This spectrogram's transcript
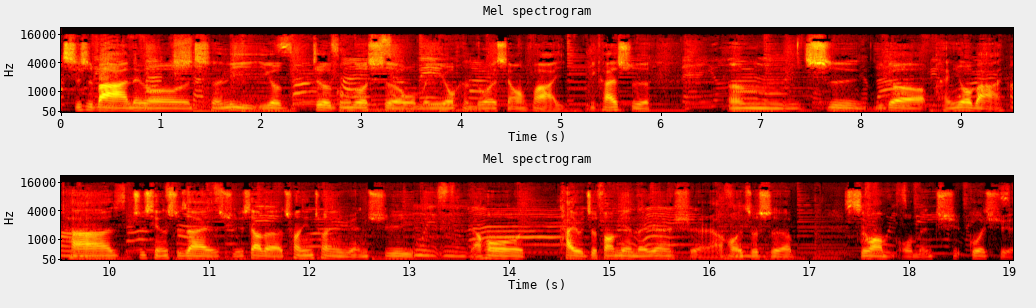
其实吧，那个成立一个这个工作室，我们也有很多想法。一开始，嗯，是一个朋友吧，嗯他之前是在学校的创新创业园区，嗯嗯然后他有这方面的认识，然后就是希望我们去过去，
